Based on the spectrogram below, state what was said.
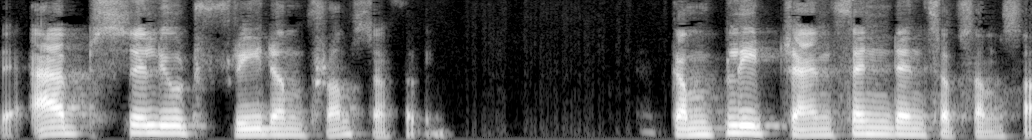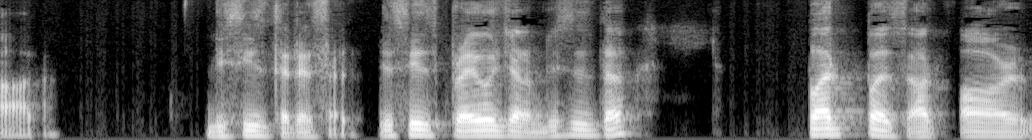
The absolute freedom from suffering complete transcendence of samsara. This is the result. This is prayojanam. This is the purpose or, or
